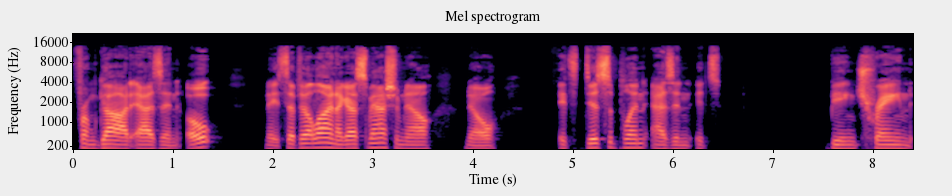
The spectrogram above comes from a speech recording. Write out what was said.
from God as in, oh, Nate stepped out of line, I gotta smash him now. No, it's discipline as in it's being trained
